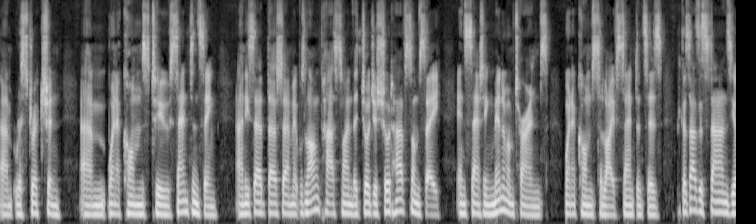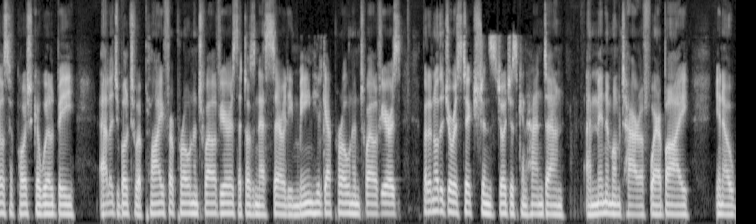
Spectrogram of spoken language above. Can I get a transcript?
um, restriction um, when it comes to sentencing. And he said that um, it was long past time that judges should have some say in setting minimum terms when it comes to life sentences. Because as it stands, Jozef Puska will be eligible to apply for parole in 12 years. That doesn't necessarily mean he'll get parole in 12 years. But in other jurisdictions, judges can hand down a minimum tariff whereby you know,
